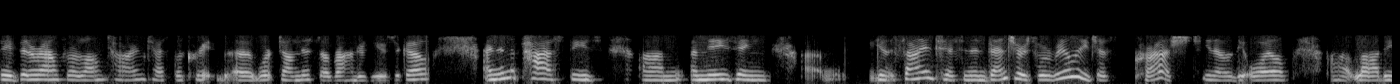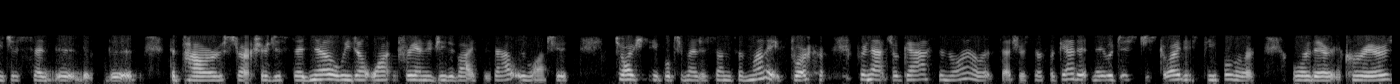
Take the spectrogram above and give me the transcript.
they've been around for a long time. Tesla create, uh, worked on this over 100 years ago, and in the past, these um, amazing um, you know, scientists and inventors were really just crushed. You know, the oil uh, lobby just said the, the the power structure just said no, we don't want free energy devices out. We want to charge people tremendous sums of money for for natural gas and oil, et cetera. So forget it. And they would just destroy these people or or their careers.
